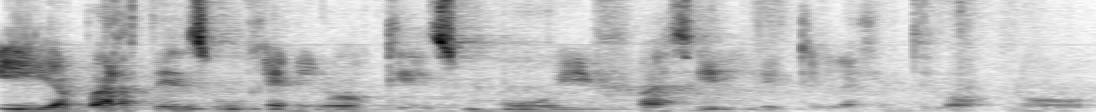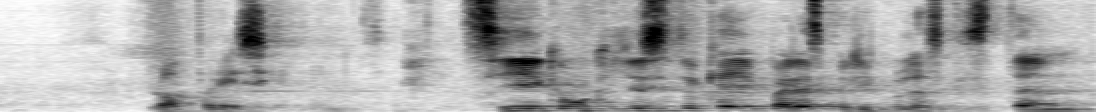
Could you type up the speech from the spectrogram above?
Y aparte es un género que es muy fácil de que la gente lo, lo, lo aprecie. ¿no? Sí, como que yo siento que hay varias películas que están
